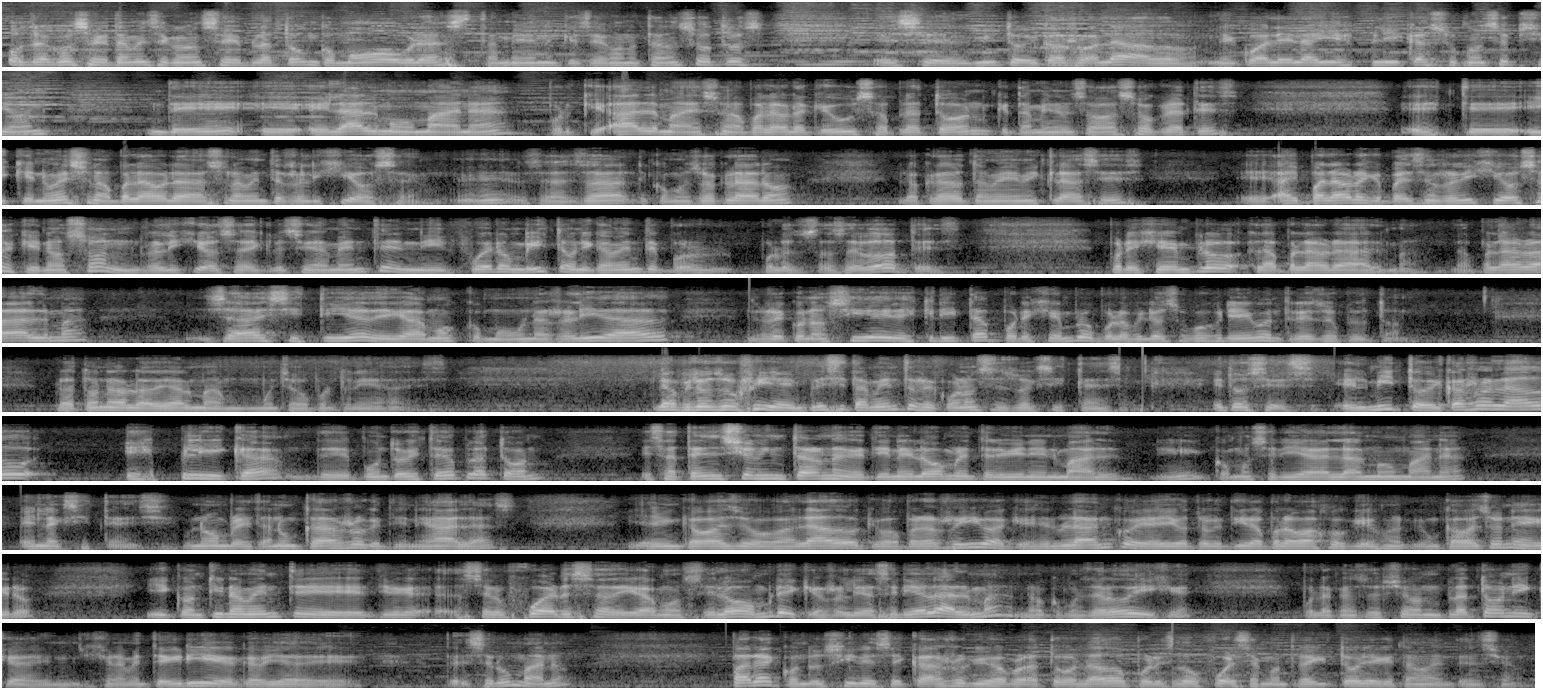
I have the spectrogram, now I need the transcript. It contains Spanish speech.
Otra cosa que también se conoce de Platón como obras, también que llegaron hasta nosotros, es el mito del carro alado, en el cual él ahí explica su concepción de eh, el alma humana, porque alma es una palabra que usa Platón, que también usaba Sócrates, este, y que no es una palabra solamente religiosa. ¿eh? O sea, ya, como yo aclaro, lo aclaro también en mis clases, eh, hay palabras que parecen religiosas que no son religiosas exclusivamente, ni fueron vistas únicamente por, por los sacerdotes. Por ejemplo, la palabra alma. La palabra alma ya existía, digamos, como una realidad reconocida y descrita, por ejemplo, por los filósofos griegos, entre ellos Platón. Platón habla de alma en muchas oportunidades. La filosofía implícitamente reconoce su existencia. Entonces, el mito del carro alado explica, desde el punto de vista de Platón, esa tensión interna que tiene el hombre entre el bien y el mal, cómo sería el alma humana en la existencia. Un hombre está en un carro que tiene alas, y hay un caballo alado que va para arriba, que es el blanco, y hay otro que tira para abajo, que es un caballo negro, y continuamente tiene que hacer fuerza, digamos, el hombre, que en realidad sería el alma, ¿no? como ya lo dije, por la concepción platónica ligeramente griega que había del ser humano, para conducir ese carro que iba para todos lados por esas dos fuerzas contradictorias que estaban en tensión.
